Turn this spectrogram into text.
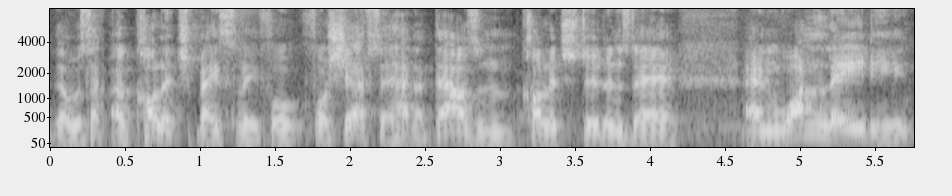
there was like a college basically for, for chefs. They had a thousand college students there. And one lady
